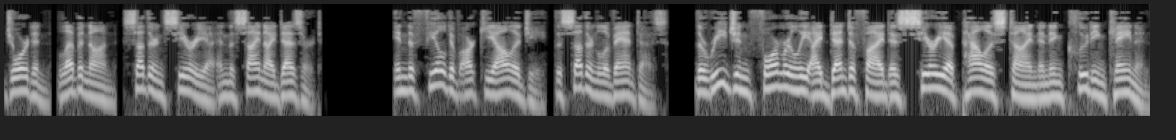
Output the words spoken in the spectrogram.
Jordan, Lebanon, southern Syria and the Sinai Desert. In the field of archaeology, the southern Levant is the region formerly identified as Syria-Palestine and including Canaan.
